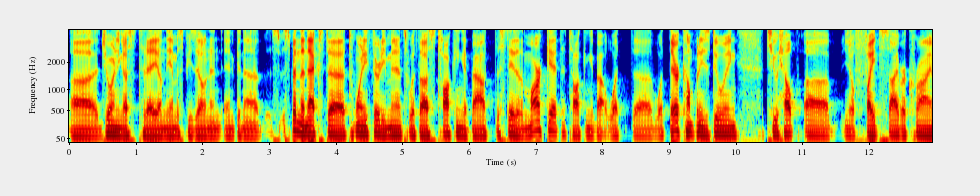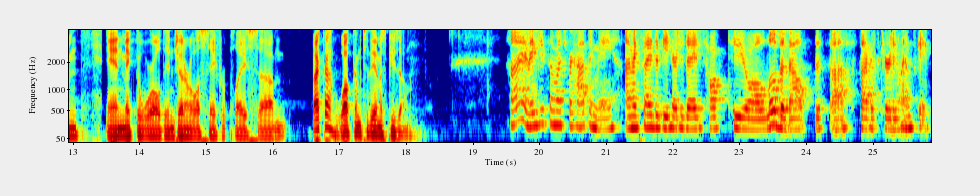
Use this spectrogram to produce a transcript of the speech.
uh, joining us today on the MSP Zone and, and going to spend the next uh, 20, 30 minutes with us talking about the state of the market, talking about what uh, what their company is doing to help uh, you know fight cybercrime and make the world in general a safer place. Um, Becca, welcome to the MSP Zone. Hi, thank you so much for having me. I'm excited to be here today to talk to you all a little bit about this uh, cybersecurity landscape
